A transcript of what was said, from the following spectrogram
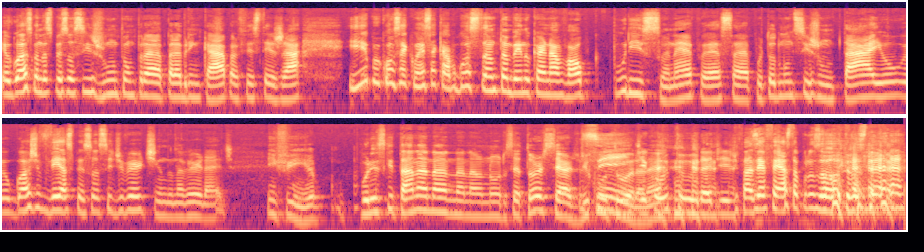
Eu gosto quando as pessoas se juntam para brincar, para festejar. E, por consequência, acabo gostando também do carnaval por isso, né? Por, essa, por todo mundo se juntar. Eu, eu gosto de ver as pessoas se divertindo, na verdade. Enfim, por isso que tá na- na- na- no setor certo, de Sim, cultura, de né? cultura, de, de fazer festa para os outros, né?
